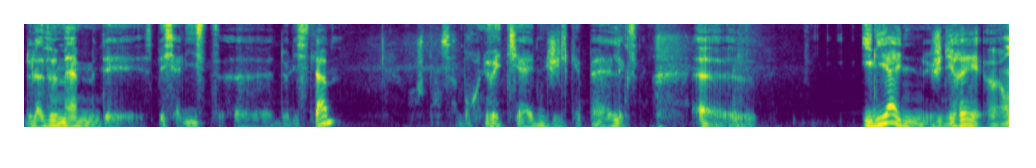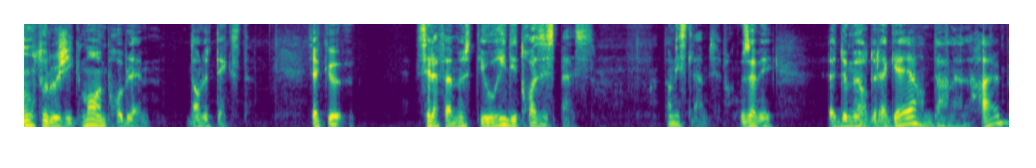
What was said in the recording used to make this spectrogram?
de l'aveu même des spécialistes de l'islam, je pense à Bruno Etienne, Gilles Kepel, etc., il y a, une, je dirais, euh, ontologiquement un problème dans le texte. C'est-à-dire que c'est la fameuse théorie des trois espaces dans l'islam. Vous avez la demeure de la guerre, Dar al-Harb,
